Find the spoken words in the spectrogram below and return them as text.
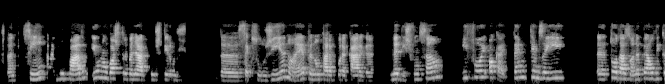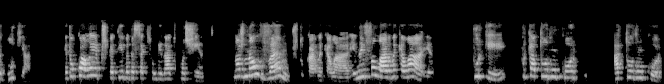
Portanto, sim, há um quadro. Eu não gosto de trabalhar com os termos da sexologia, não é? Para não estar a pôr a carga na disfunção e foi, ok, tem, temos aí uh, toda a zona pélvica bloqueada. Então, qual é a perspectiva da sexualidade consciente? Nós não vamos tocar naquela área, nem falar daquela área. Porquê? Porque há todo um corpo. Há todo um corpo.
